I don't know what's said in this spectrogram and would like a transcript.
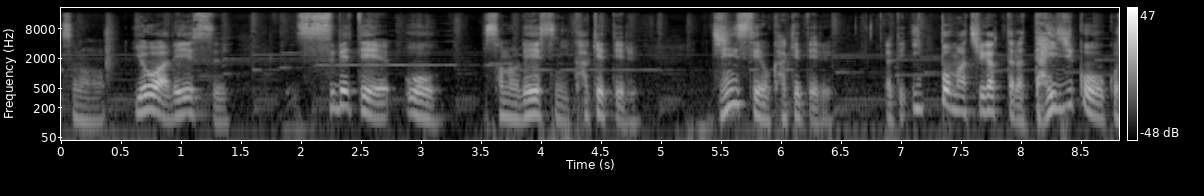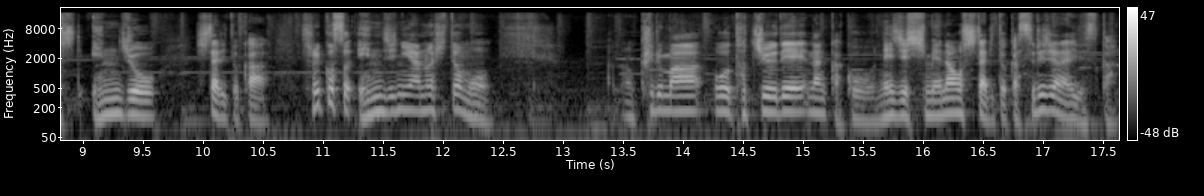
その要はレース全てをそのレースにかけてる人生をかけてるだって一歩間違ったら大事故を起こして炎上したりとかそれこそエンジニアの人も車を途中でなんかこうネジ締め直したりとかするじゃないですか。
